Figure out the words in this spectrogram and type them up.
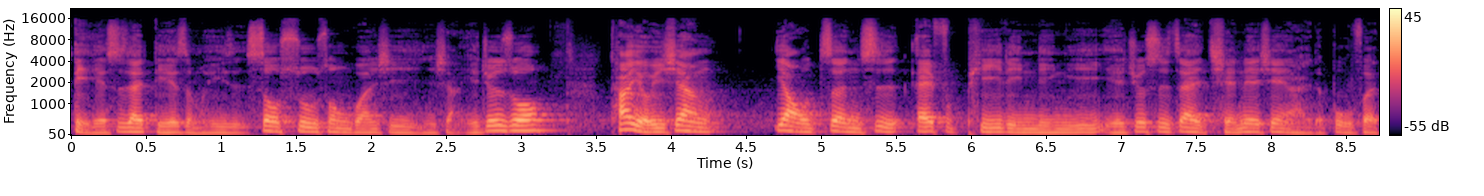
跌是在跌什么意思？受诉讼关系影响，也就是说它有一项药证是 FP 零零一，也就是在前列腺癌的部分，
